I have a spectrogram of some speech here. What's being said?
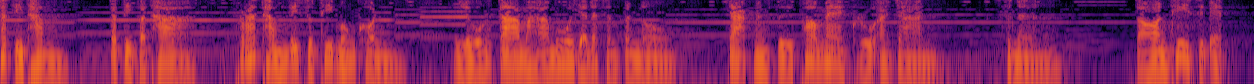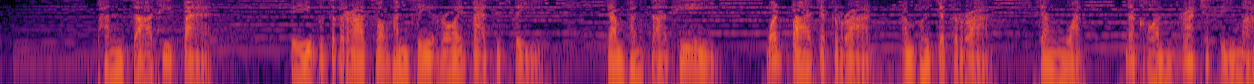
คติธรรม ปฏิปทา พระธรรมวิสุทธิมงคล หลวงตามหาบัวยนสัมปันโน จากหนังสือพ่อแม่ครูอาจารย์ เสนอ ตอนที่11พรรษาที่8ปีพุทธศักราช 2484 จำพรรษาที่ วัดป่าจักราชอำเภอจักราช จังหวัด นครราชสีมา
